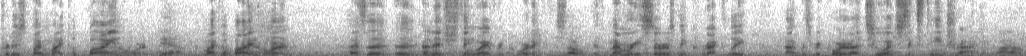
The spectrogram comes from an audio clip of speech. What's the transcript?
produced by Michael Beinhorn. Yeah. Michael Beinhorn has a, a- an interesting way of recording. So, if memory serves me correctly, that was recorded on 2 inch 16 track. Wow.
